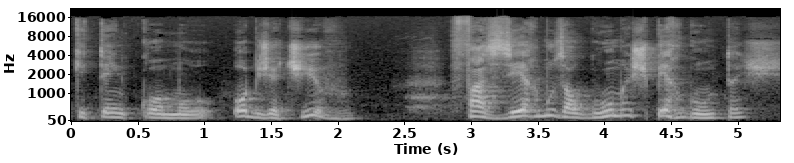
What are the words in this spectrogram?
que tem como objetivo fazermos algumas perguntas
